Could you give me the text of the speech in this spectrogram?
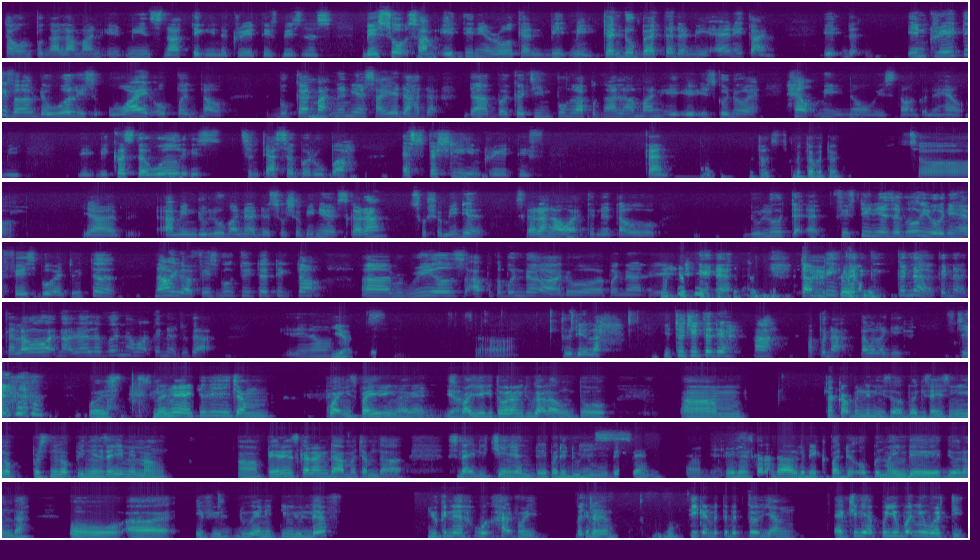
tahun pengalaman it means nothing in the creative business. Besok some 18 year old can beat me can do better than me anytime. It, the, in creative uh, the world is wide open tau bukan maknanya saya dah dah, dah berkecimpung lah pengalaman it, it, it's going to help me. No it's not going to help me. It, because the world is sentiasa berubah especially in creative. Kan? Betul betul betul. So ya yeah, i mean dulu mana ada social media. Sekarang social media. Sekarang awak kena tahu. Dulu 15 years ago you only have facebook and twitter. Now you have facebook twitter tiktok uh, reels apa ke benda aduh penat tapi kena, kena kena kalau awak nak relevan awak kena juga you know. Yeah. So itu dia lah. Itu cerita dia. Ha, apa nak tahu lagi? oh, sebenarnya actually macam quite inspiring lah kan. Yeah. Inspire kita orang jugalah untuk um, cakap benda ni. So bagi saya sendiri personal opinion saya memang uh, parents sekarang dah macam dah slightly change kan daripada dulu Yes. back then. Kan. Yes. Parents sekarang dah lebih kepada open minded. Dia orang dah oh uh, if you do anything you love, you kena work hard for it. Betul. Kena buktikan betul-betul yang actually apa you buat ni worth it.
